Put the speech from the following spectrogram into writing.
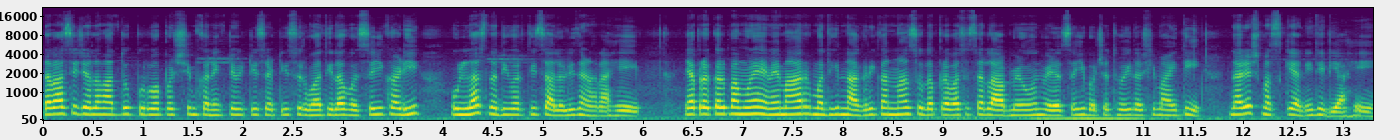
प्रवासी जलवाहतूक पूर्व पश्चिम कनेक्टिव्हिटीसाठी सुरुवातीला वसई खाडी उल्हास नदीवरती चालवली जाणार आहे. या प्रकल्पामुळे एम एम आरमधील नागरिकांना सुलभ प्रवासाचा लाभ मिळवून वेळेचही बचत होईल अशी माहिती नरेश मस्के यांनी दिली आहे.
